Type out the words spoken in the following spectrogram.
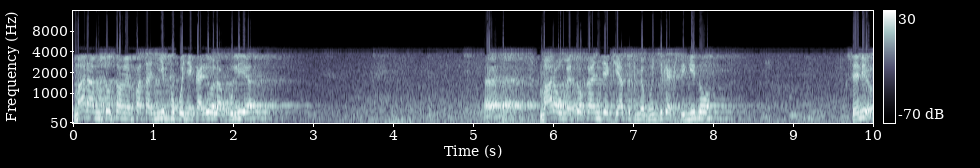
Mara mtoto amepata jipu kwenye kalio la kulia. Eh? mara umetoka nje kiatu kimevunjika kisigino si ndio?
